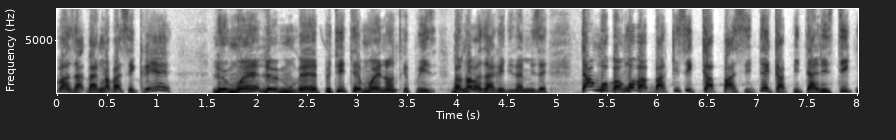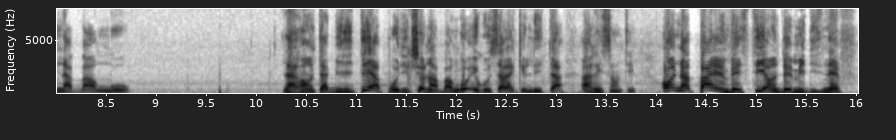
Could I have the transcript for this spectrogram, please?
baza- banga base créer le moyen le euh, petite et moyenne entreprise. Banga baza redynamiser. Ntango bango capacité capitalistique na bango. La rentabilité ya production na bango ekosala que l'état a ressenti. On n'a pas investi en 2019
